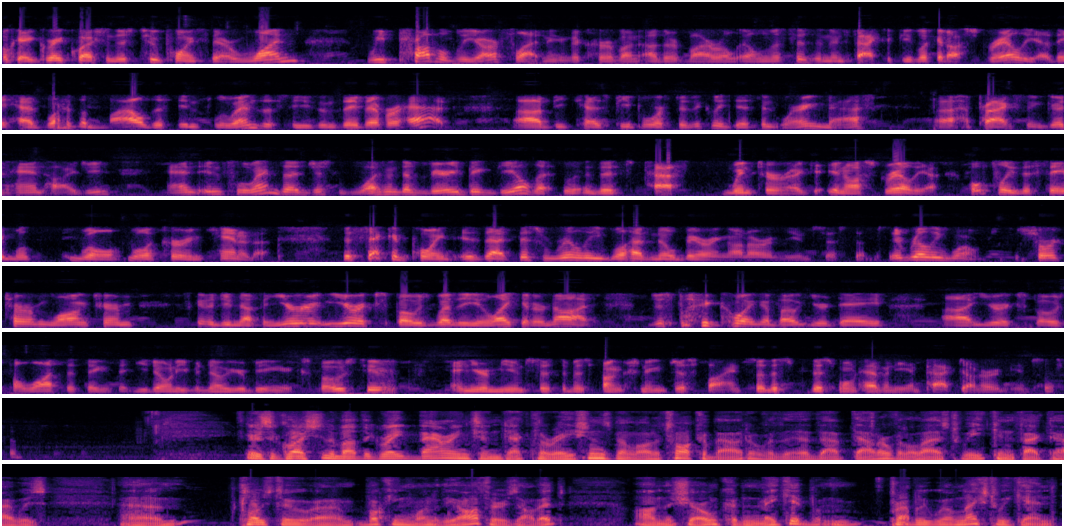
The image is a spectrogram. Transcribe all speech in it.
Okay, great question. There's two points there. One, we probably are flattening the curve on other viral illnesses. And in fact, if you look at Australia, they had one of the mildest influenza seasons they've ever had uh, because people were physically distant, wearing masks, uh, practicing good hand hygiene, and influenza just wasn't a very big deal that this past winter in Australia. Hopefully, the same will, will, will occur in Canada. The second point is that this really will have no bearing on our immune systems. It really won't. Short term, long term, it's going to do nothing. You're you're exposed whether you like it or not. Just by going about your day, uh, you're exposed to lots of things that you don't even know you're being exposed to, and your immune system is functioning just fine. So this this won't have any impact on our immune system. Here's a question about the Great Barrington Declaration. There's been a lot of talk about over the, that, that over the last week. In fact, I was um, close to uh, booking one of the authors of it on the show. Couldn't make it, but probably will next weekend.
